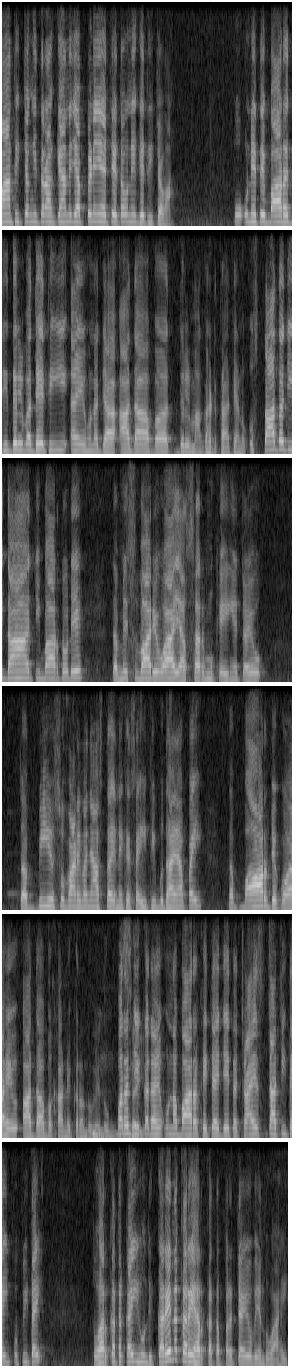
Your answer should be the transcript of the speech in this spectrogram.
माँ थी चङी तरह कयां या पिणे अचे त उनखे थी चवां। पोइ उन ते ॿार जी दिलि वधे थी ऐं हुन जा आदाब दिलि माँ घटि था थियनि। उस्ताद जी दांह अची ॿार थो ॾे त मिस वारियो आहे या सर मूंखे हीअं चयो त बीह सुभाणे वञांसि त इनखे सही थी ॿुधायां पई त ॿारु जेको आहे आदाब खां निकिरंदो वेंदो। पर। जेकॾहिं उन ॿार खे चइजे त चाहेसि चाची अथई पुफी अथई तो हरकत कई हूंदी। करे न करे हरकत पर चयो वेंदो आहे।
